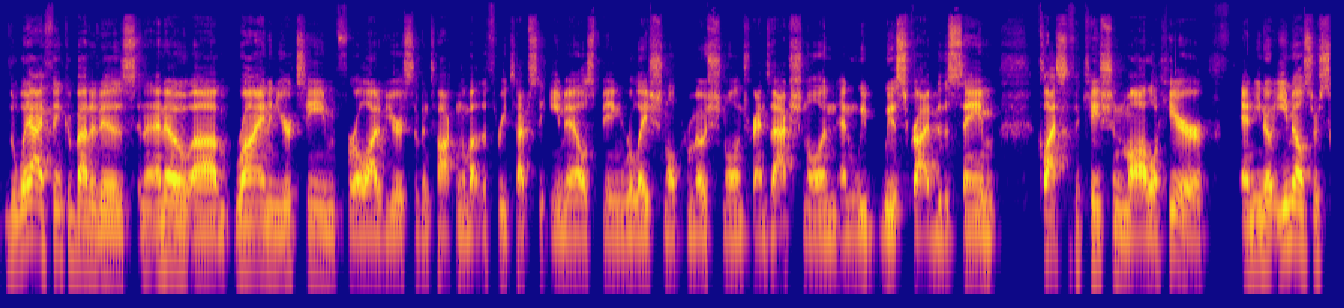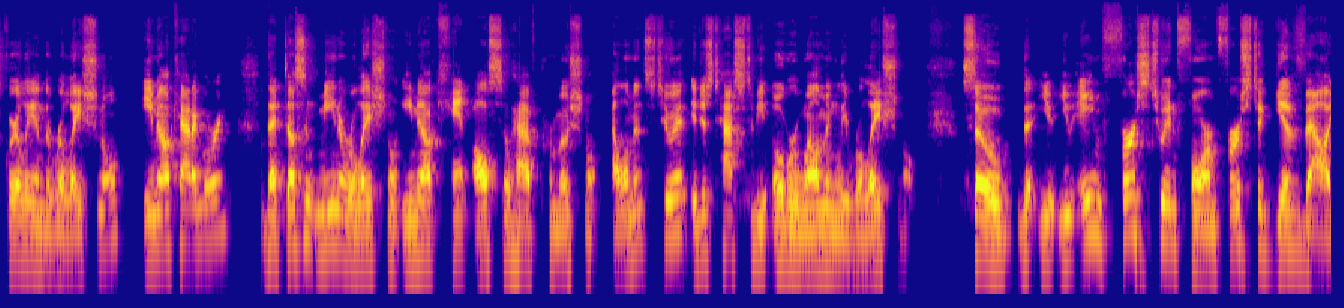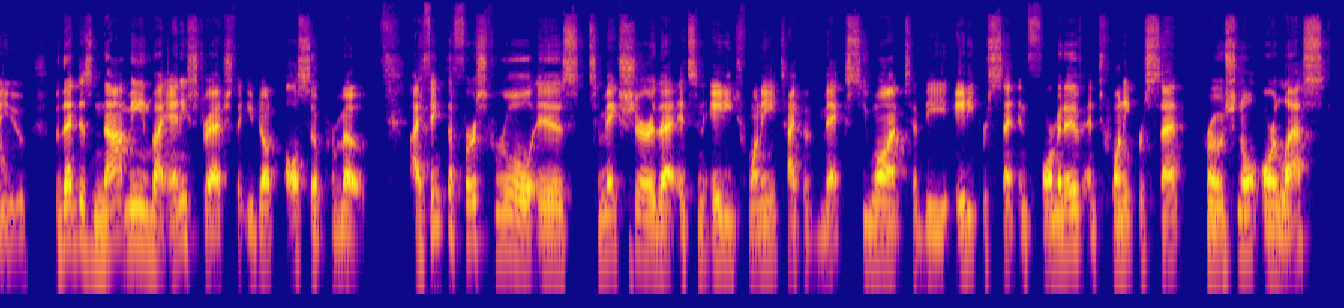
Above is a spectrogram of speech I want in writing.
The way I think about it is, and I know um, Ryan and your team for a lot of years have been talking about the three types of emails being relational, promotional, and transactional, and, and we we ascribe to the same classification model here. And you know, emails are squarely in the relational email category. That doesn't mean a relational email can't also have promotional elements to it. It just has to be overwhelmingly relational. So that you, you aim first to inform, first to give value, but that does not mean by any stretch that you don't also promote. I think the first rule is to make sure that it's an 80 20 type of mix. You want to be 80% informative and 20% promotional or less.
